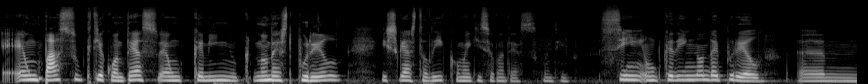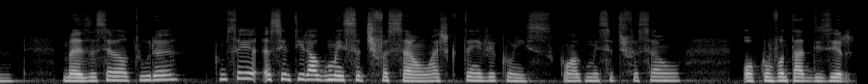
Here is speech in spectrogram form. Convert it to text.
é um passo que te acontece, é um caminho que não deste por ele e chegaste ali. Como é que isso acontece contigo? Sim, um bocadinho não dei por ele, um, mas a certa altura comecei a sentir alguma insatisfação. Acho que tem a ver com isso, com alguma insatisfação ou com vontade de dizer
